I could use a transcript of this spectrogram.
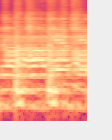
જય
